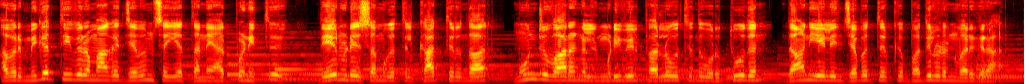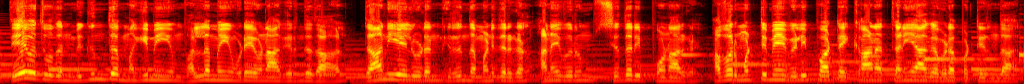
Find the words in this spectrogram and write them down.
அவர் மிக தீவிரமாக ஜெபம் செய்ய தன்னை அர்ப்பணித்து தேவனுடைய சமூகத்தில் காத்திருந்தார். மூன்று வாரங்களின் முடிவில் பரலோகத்திலிருந்து ஒரு தூதன் தானியேலின் ஜெபத்திற்கு பதிலுடன் வருகிறார். தேவதூதன் மிகுந்த மகிமையும் வல்லமையும் உடையவனாக இருந்ததால் தானியேலுடன் இருந்த மனிதர்கள் அனைவரும் சிதறிப் போனார்கள். அவர் மட்டுமே வெளிப்பாட்டை காண தனியாக விடப்பட்டிருந்தார்.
